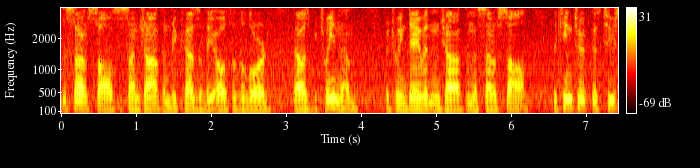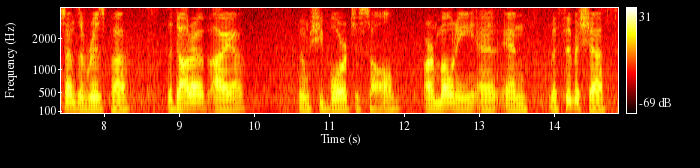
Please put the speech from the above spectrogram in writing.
the son of Saul's son Jonathan, because of the oath of the Lord that was between them, between David and Jonathan, the son of Saul. The king took the two sons of Rizpah, the daughter of Aiah, whom she bore to Saul, Armoni and, and Mephibosheth,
